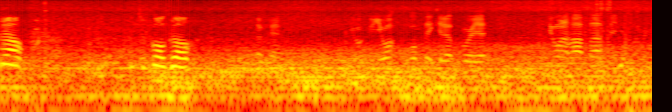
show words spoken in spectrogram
don't know. It just won't go. Okay. You, you want, we'll pick it up for you. You want to hop up and...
